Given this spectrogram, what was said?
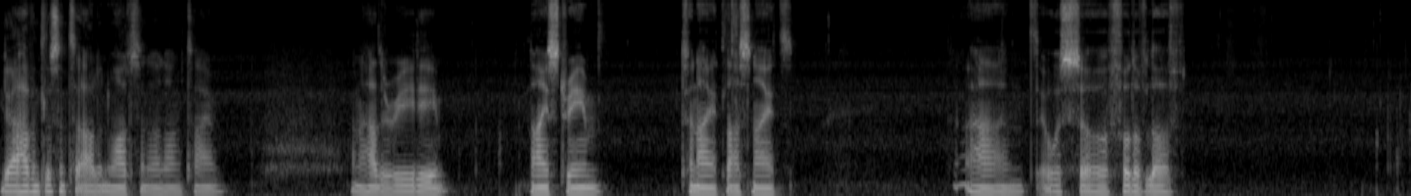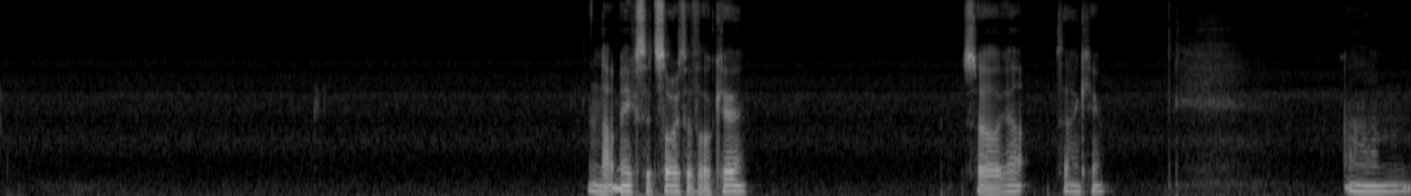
yeah, I haven't listened to Alan Watts in a long time, and I had a really nice dream tonight, last night. And it was so full of love. And that makes it sort of okay. So, yeah, thank you. Um,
